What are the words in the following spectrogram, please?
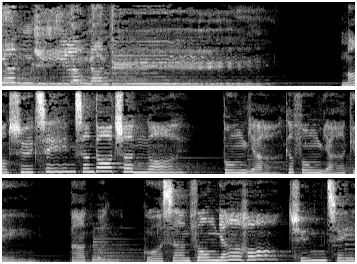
恩。莫说青山多障碍，风也急，风也劲，白云过山峰也可转晴。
